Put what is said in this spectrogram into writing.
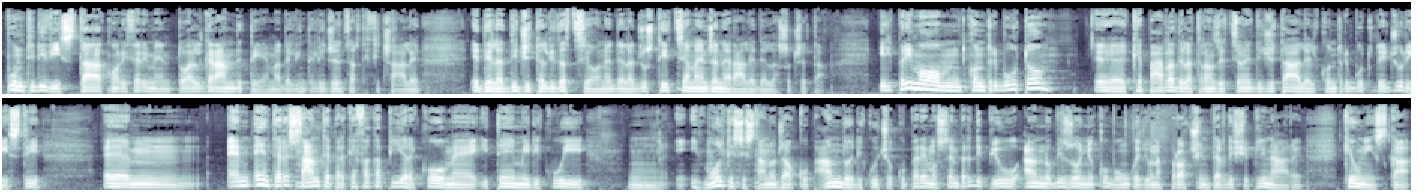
punti di vista con riferimento al grande tema dell'intelligenza artificiale e della digitalizzazione della giustizia, ma in generale della società. Il primo mh, contributo eh, che parla della transizione digitale, il contributo dei giuristi, ehm, è, è interessante perché fa capire come i temi di cui in molti si stanno già occupando e di cui ci occuperemo sempre di più, hanno bisogno comunque di un approccio interdisciplinare che unisca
